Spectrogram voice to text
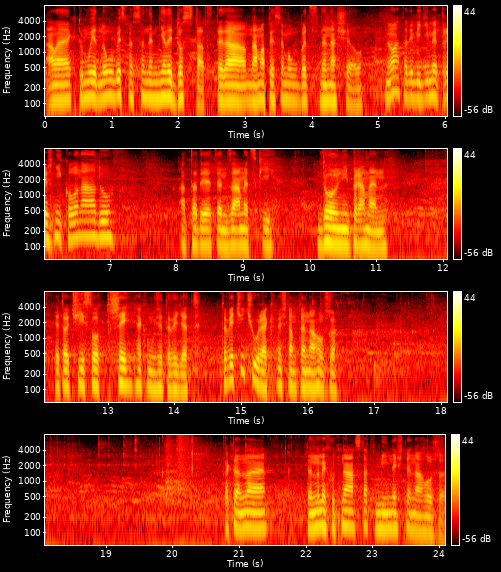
ale k tomu jednomu bychom se neměli dostat, teda na mapě jsem ho vůbec nenašel. No a tady vidíme tržní kolonádu a tady je ten zámecký dolní pramen. Je to číslo 3, jak můžete vidět. To je větší čůrek, než tam ten nahoře. Tak tenhle, tenhle mi chutná snad méně než ten nahoře.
